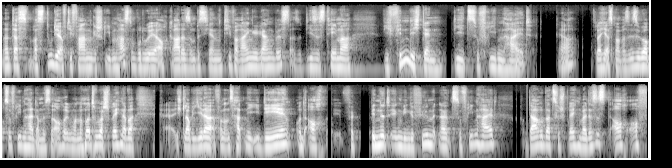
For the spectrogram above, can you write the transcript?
das, was du dir auf die Fahnen geschrieben hast und wo du ja auch gerade so ein bisschen tiefer reingegangen bist. Also dieses Thema, wie finde ich denn die Zufriedenheit? Ja, vielleicht erstmal, was ist überhaupt Zufriedenheit? Da müssen wir auch irgendwann nochmal drüber sprechen. Aber äh, ich glaube, jeder von uns hat eine Idee und auch verbindet irgendwie ein Gefühl mit einer Zufriedenheit. Und darüber zu sprechen, weil das ist auch oft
